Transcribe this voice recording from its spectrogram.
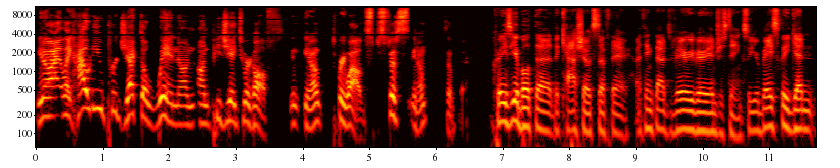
You know, I like how do you project a win on on PGA Tour golf? You know, it's pretty wild. It's just, you know, so there. Crazy about the the cash out stuff there. I think that's very very interesting. So you're basically getting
